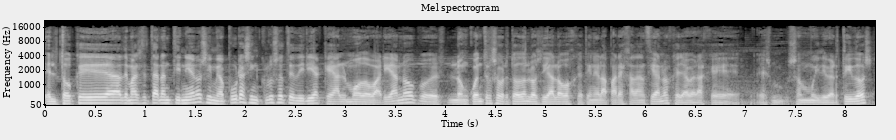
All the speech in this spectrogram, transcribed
el toque, además de tarantiniano, si me apuras, incluso te diría que al modo variano, pues lo encuentro sobre todo en los diálogos que tiene la pareja de ancianos, que ya verás que son muy divertidos,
